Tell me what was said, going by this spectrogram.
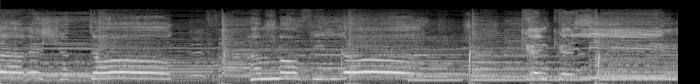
ברשתות המובילות. קרם קרלין,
